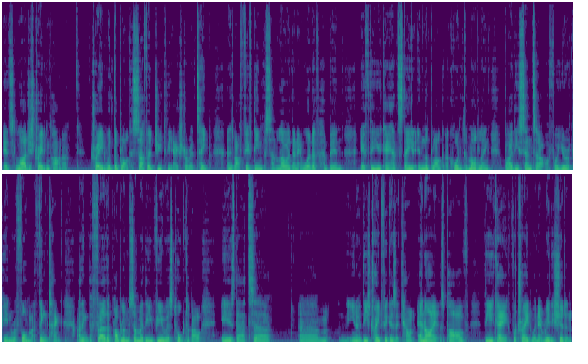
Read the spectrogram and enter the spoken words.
Its largest trading partner, trade with the bloc has suffered due to the extra red tape and is about 15% lower than it would have been if the UK had stayed in the bloc, according to modelling by the Centre for European Reform, a think tank. I think the further problem some of the viewers talked about is that. Uh, um, you know these trade figures account NI as part of the UK for trade when it really shouldn't,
